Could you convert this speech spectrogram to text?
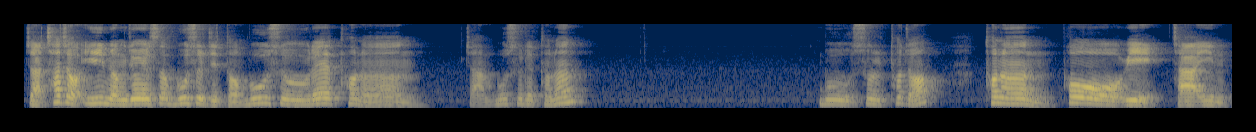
자, 차조. 이 명조에서 무술지토. 무술의 토는 자, 무술의 토는 무술토죠. 토는 포위, 자인,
